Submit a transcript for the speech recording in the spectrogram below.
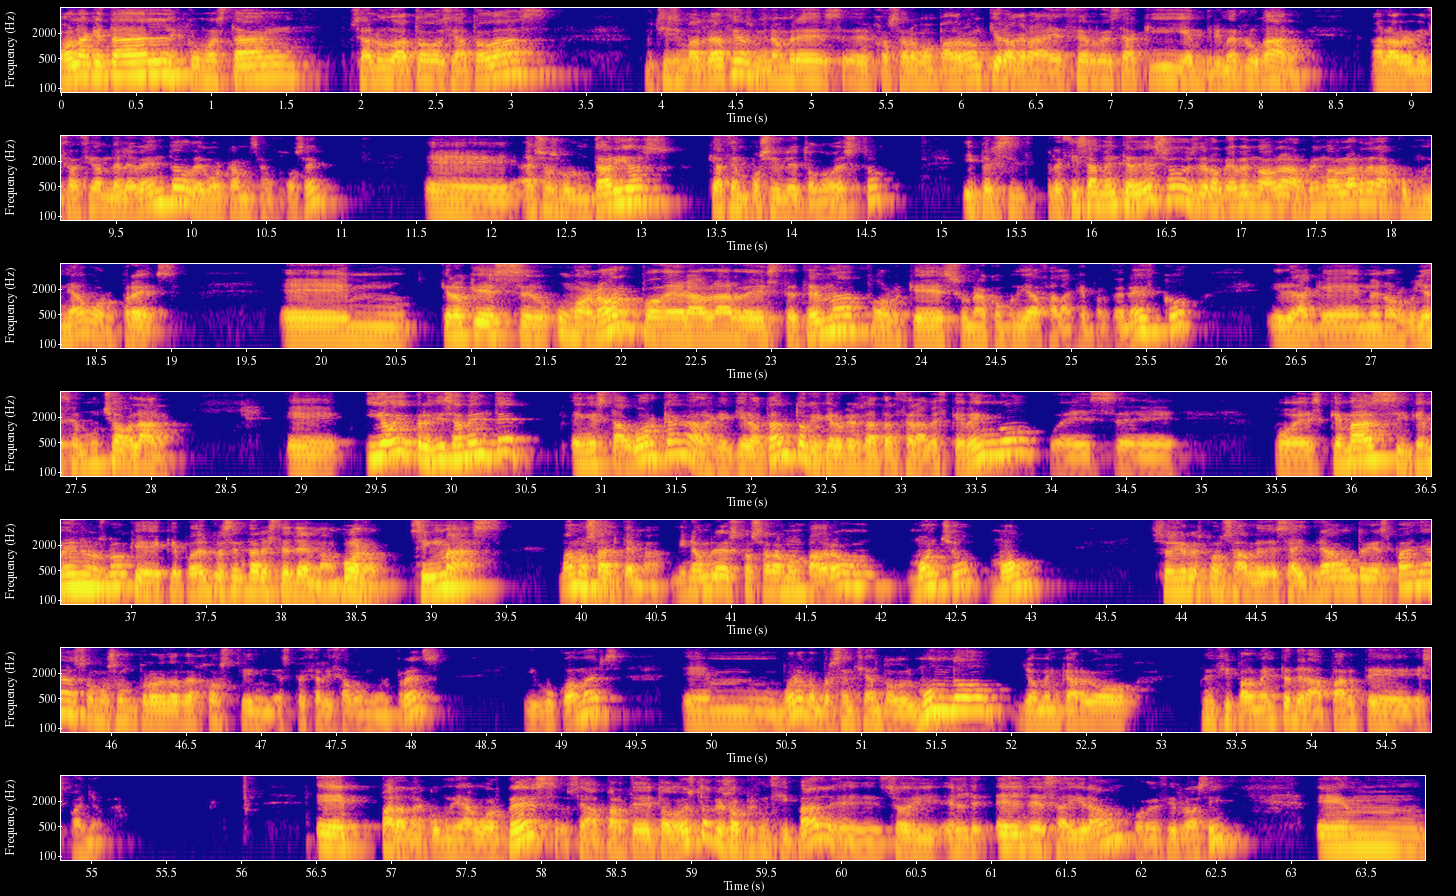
Hola, ¿qué tal? ¿Cómo están? saludo a todos y a todas. Muchísimas gracias. Mi nombre es eh, José Ramón Padrón. Quiero agradecer desde aquí, en primer lugar, a la organización del evento de WordCamp San José, eh, a esos voluntarios que hacen posible todo esto. Y precisamente de eso es de lo que vengo a hablar. Vengo a hablar de la comunidad WordPress. Em, creo que es un honor poder hablar de este tema porque es una comunidad a la que pertenezco y de la que me enorgullece mucho hablar. Eh, y hoy, precisamente, en esta WordCamp, a la que quiero tanto, que creo que es la tercera vez que vengo, pues, eh, pues qué más y qué menos ¿no? que, poder presentar este tema. Bueno, sin más, vamos al tema. Mi nombre es José Ramón Padrón, Moncho, Mon. Soy responsable de SiteGround en España. Somos un proveedor de hosting especializado en WordPress y WooCommerce. Em, bueno, con presencia en todo el mundo. Yo me encargo principalmente de la parte española. Eh, para la comunidad WordPress, o sea, aparte de todo esto, que es lo principal, eh, soy el de, el de SiteGround, por decirlo así, em,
